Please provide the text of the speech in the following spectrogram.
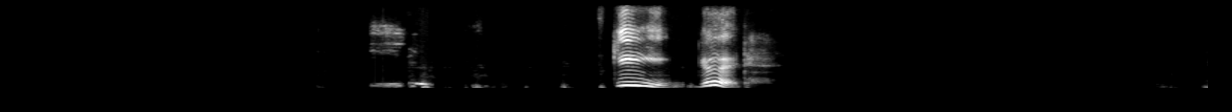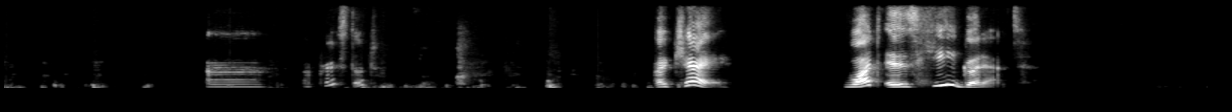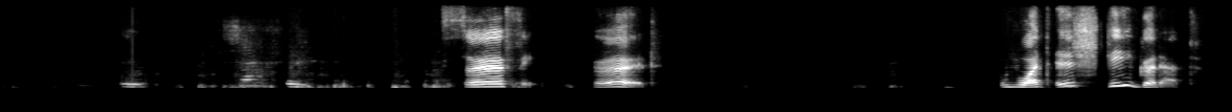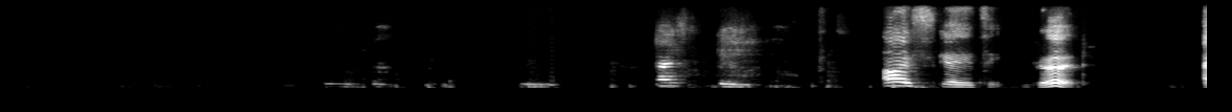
Skiing, good. Uh, I pressed it. Okay. What is he good at? Surfing. Surfing. Good. What is she good at? Ice skate. Ice skating. Good.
